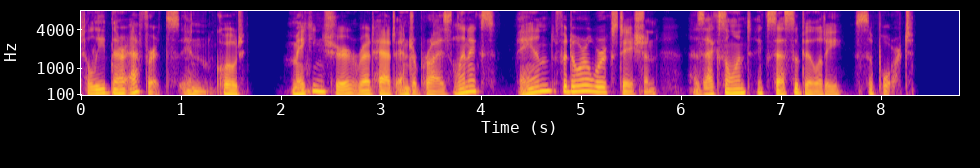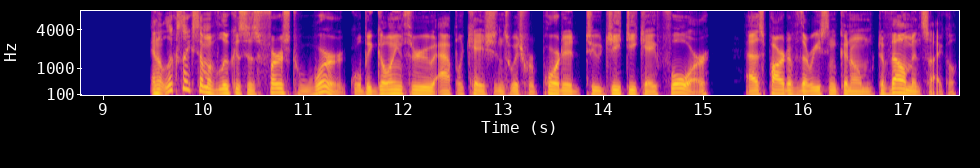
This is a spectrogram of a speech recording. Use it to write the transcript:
to lead their efforts in, quote, making sure Red Hat Enterprise Linux and Fedora Workstation has excellent accessibility support. And it looks like some of Lucas's first work will be going through applications which were ported to GTK4 as part of the recent GNOME development cycle.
